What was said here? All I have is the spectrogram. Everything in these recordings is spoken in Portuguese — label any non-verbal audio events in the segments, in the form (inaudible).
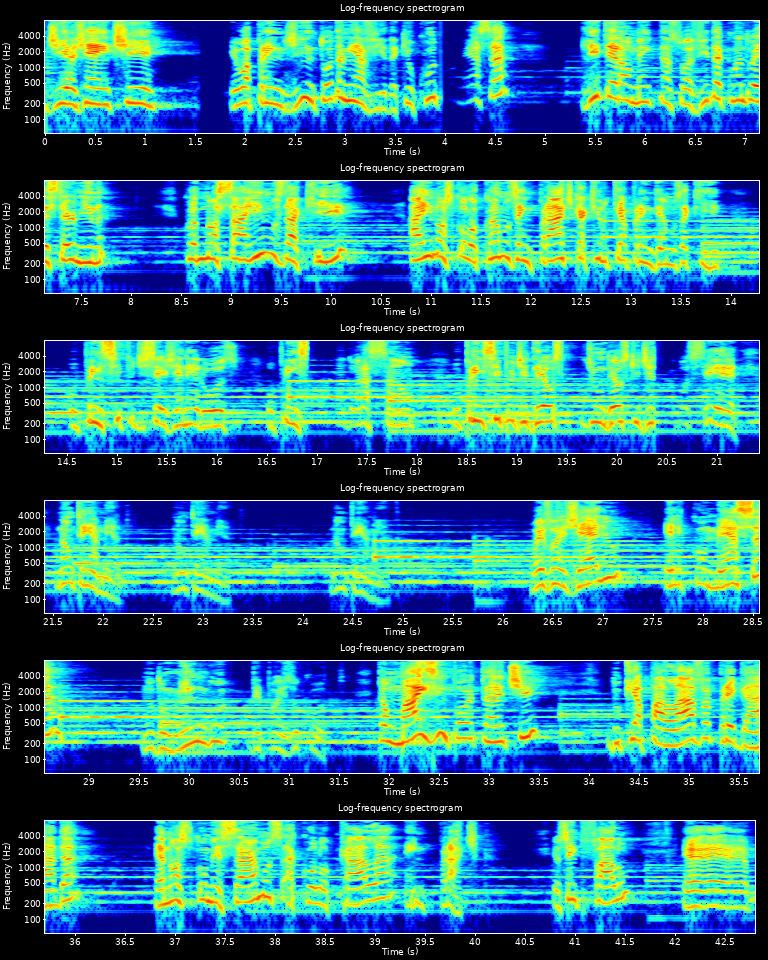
dia, gente. Eu aprendi em toda a minha vida que o culto começa literalmente na sua vida quando esse termina. Quando nós saímos daqui, aí nós colocamos em prática aquilo que aprendemos aqui. O princípio de ser generoso, o princípio da adoração, o princípio de Deus, de um Deus que diz para você: não tenha medo, não tenha medo, não tenha medo. O evangelho, ele começa no domingo depois do culto. Então, mais importante do que a palavra pregada é nós começarmos a colocá-la em prática. Eu sempre falo, é,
